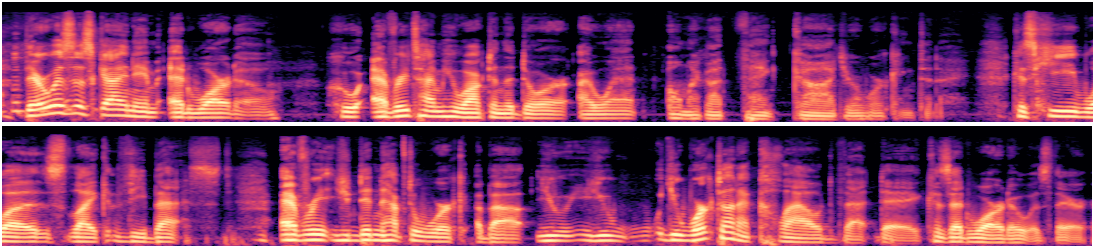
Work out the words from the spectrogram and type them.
there was this guy named Eduardo who every time he walked in the door, I went, "Oh my god, thank God you're working today." Cuz he was like the best. Every you didn't have to work about you you you worked on a cloud that day cuz Eduardo was there.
